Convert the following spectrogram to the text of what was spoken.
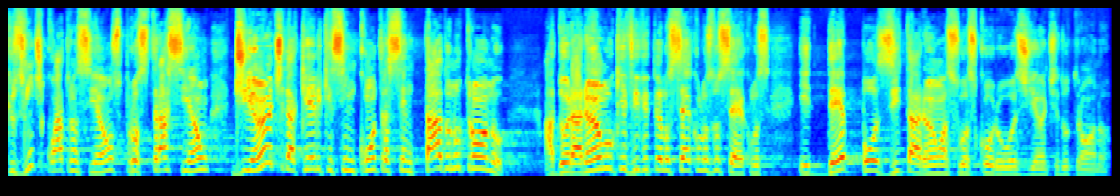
que os 24 anciãos prostrar-se-ão diante daquele que se encontra sentado no trono, adorarão o que vive pelos séculos dos séculos e depositarão as suas coroas diante do trono.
